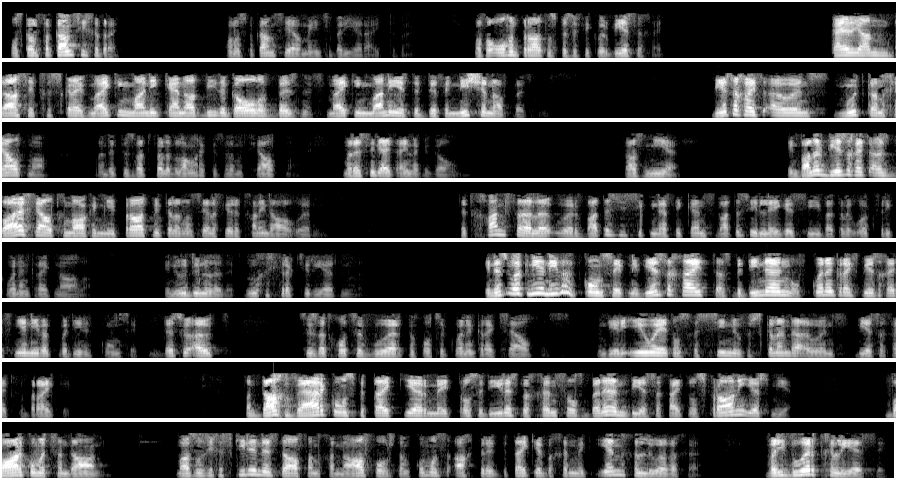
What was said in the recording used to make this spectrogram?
Ons kan vakansie gebruik. Om ons vakansie hou mense by die Here uit te bring. Maar vanoggend praat ons spesifiek oor besigheid. Kyle Jan Das het geskryf making money cannot be the goal of business. Making money is the definition of business. Besigheidsouens moet kan geld maak want dit is wat vir hulle belangrik is, hulle moet geld maak. Maar dis nie die uiteindelike doel nie. Daar's meer. En wanneer besigheidsouens baie geld gemaak het en jy praat met hulle dan sê hulle vir jou dit gaan nie daaroor nie. Dit gaan vir hulle oor wat is die significance, wat is die legacy wat hulle ook vir die koninkryk nalat. En hoe doen hulle dit? Hoe gestruktureer doen hulle dit? En dis ook nie 'n nuwe konsep nie. Besigheid as bediening of koninkryksbesigheid is nie 'n nuwe bediening konsep nie. Dis so oud soos wat God se woord en God se koninkryk self is. En deur die eeue het ons gesien hoe verskillende ouens besigheid gebruik het. Vandag werk ons baie keer met prosedures beginsels binne in besigheid en ons vra nie eers meer waar kom dit vandaan nie. Maar as ons die geskiedenis daarvan gaan navors, dan kom ons agter dit baie keer begin met een gelowige wat die woord gelees het.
